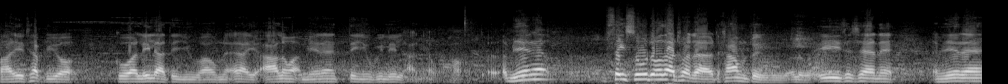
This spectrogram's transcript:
ဘာတွေထပ်ပြီးတော့ ကိုကလေးလာတင်ယူအောင်မလဲအဲ့ဒါကြီးအားလုံးကအများတန်းတင်ယူပြီးလေးလာနေအောင်ဟုတ်အများတန်းစိတ်ဆိုးဒေါသထွက်တာတခါမတွေ့ဘူးအဲ့လိုအေးချက်ချက်နဲ့အများတန်း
